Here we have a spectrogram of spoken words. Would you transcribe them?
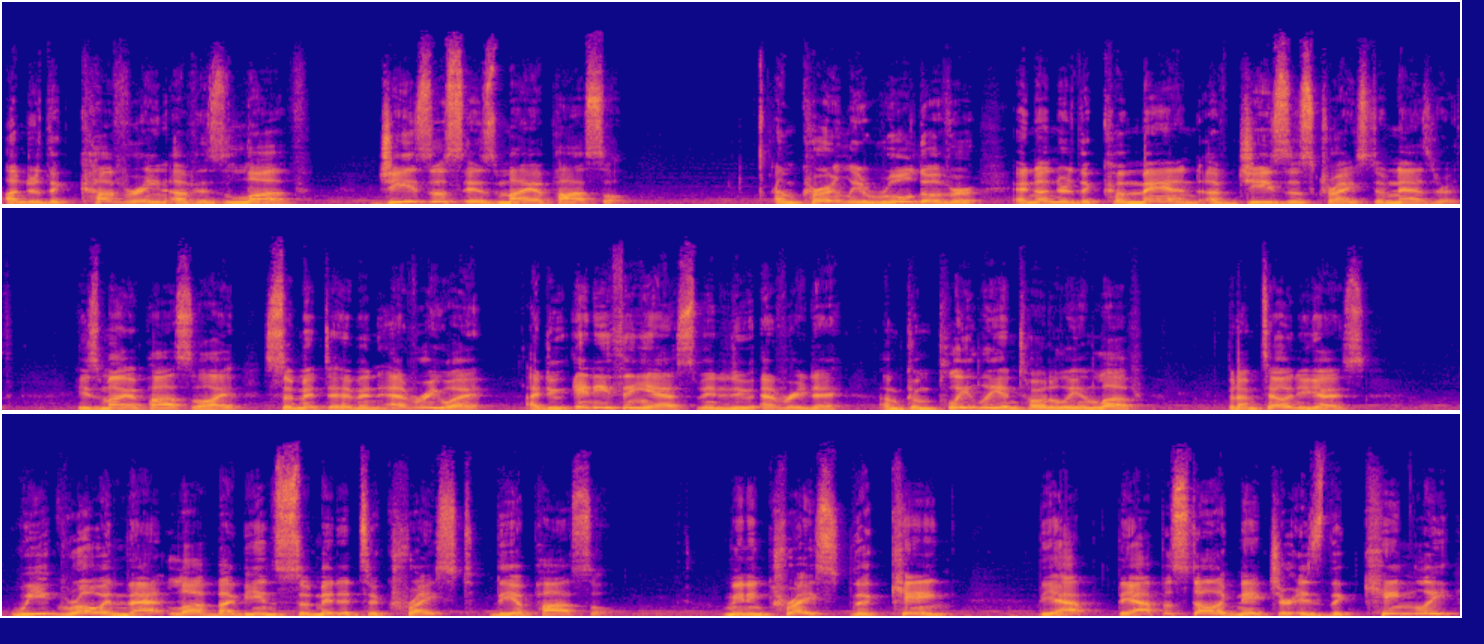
under the covering of his love. Jesus is my apostle. I'm currently ruled over and under the command of Jesus Christ of Nazareth. He's my apostle. I submit to him in every way. I do anything he asks me to do every day. I'm completely and totally in love. But I'm telling you guys, we grow in that love by being submitted to Christ the apostle, meaning Christ the king. The, ap- the apostolic nature is the kingly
